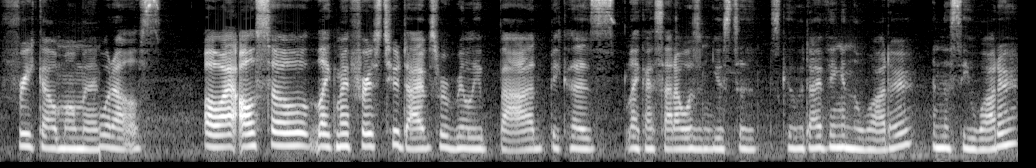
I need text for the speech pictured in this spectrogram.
freak out moment. What else? Oh, I also, like my first two dives were really bad because like I said, I wasn't used to scuba diving in the water, in the sea water.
